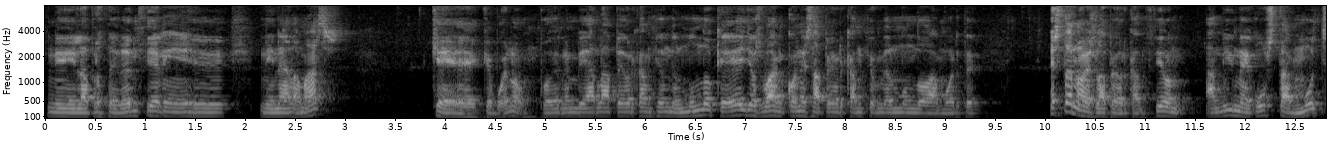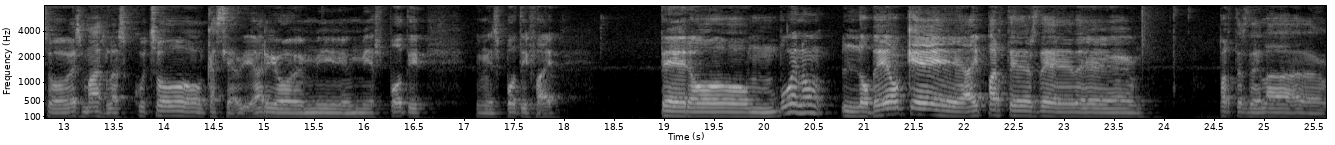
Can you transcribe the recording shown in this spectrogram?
ni la procedencia ni, ni nada más. Que, que bueno, pueden enviar la peor canción del mundo, que ellos van con esa peor canción del mundo a muerte. Esta no es la peor canción, a mí me gusta mucho, es más, la escucho casi a diario en mi, en mi, Spotify, en mi Spotify. Pero bueno, lo veo que hay partes de, partes de la,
